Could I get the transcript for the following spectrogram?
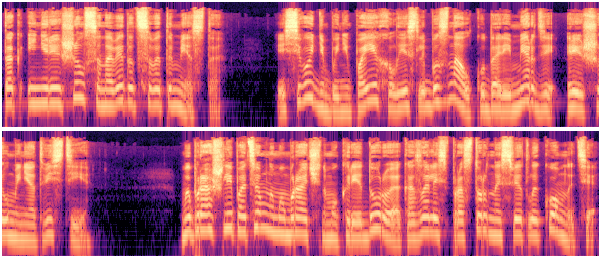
так и не решился наведаться в это место. И сегодня бы не поехал, если бы знал, куда Ремерди решил меня отвезти. Мы прошли по темному мрачному коридору и оказались в просторной светлой комнате,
